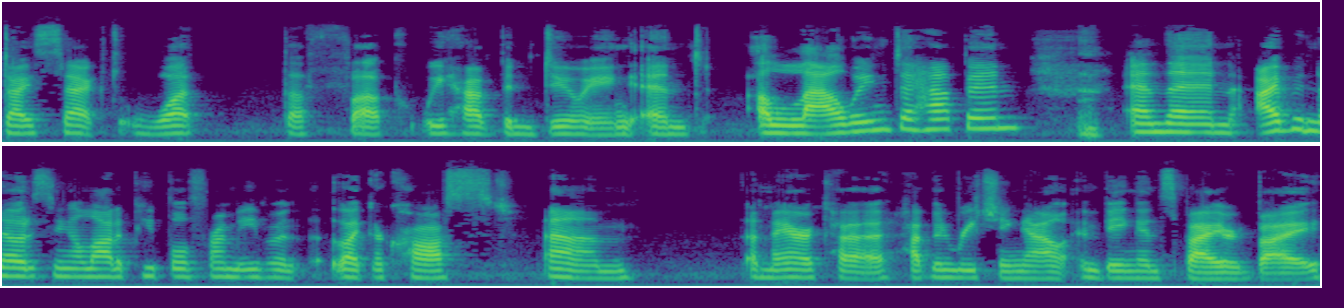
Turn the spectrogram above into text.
dissect what the fuck we have been doing and allowing to happen and then i've been noticing a lot of people from even like across um, america have been reaching out and being inspired by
